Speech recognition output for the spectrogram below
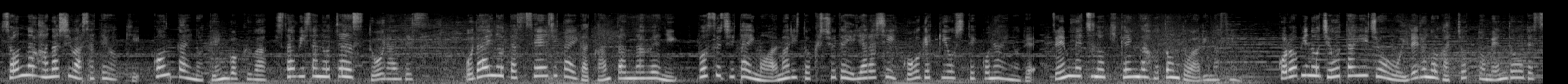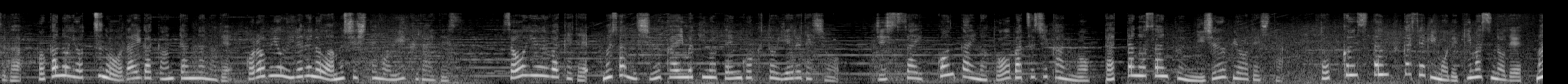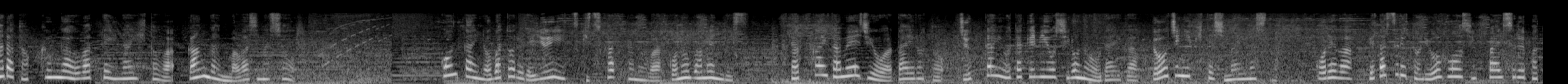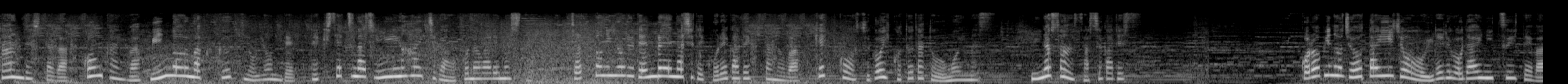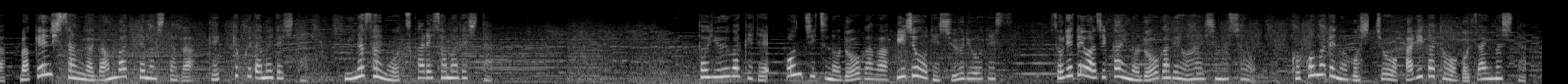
そんな話はさておき、今回の天国は久々のチャンス到来です。お題の達成自体が簡単な上に、ボス自体もあまり特殊でいやらしい攻撃をしてこないので、全滅の危険がほとんどありません。転びの状態以上を入れるのがちょっと面倒ですが、他の4つのお題が簡単なので、転びを入れるのは無視してもいいくらいです。そういうわけで、まさに周回向きの天国と言えるでしょう。実際、今回の討伐時間も、たったの3分20秒でした。特訓スタンプ稼ぎもできますので、まだ特訓が終わっていない人は、ガンガン回しましょう。今回のバトルで唯一きつかったのはこの場面です。100回ダメージを与えろと10回おたけびをしろのお題が同時に来てしまいました。これは下手すると両方失敗するパターンでしたが、今回はみんなうまく空気を読んで適切な人員配置が行われました。チャットによる伝令なしでこれができたのは結構すごいことだと思います。皆さんさすがです。転びの状態以上を入れるお題については、魔剣士さんが頑張ってましたが、結局ダメでした。皆さんお疲れ様でした。というわけで本日の動画は以上で終了です。それでは次回の動画でお会いしましょう。ここまでのご視聴ありがとうございました。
